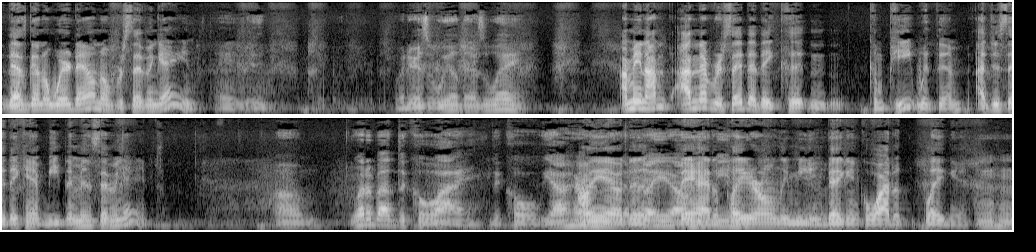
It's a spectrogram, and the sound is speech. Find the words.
that's gonna wear down over seven games. Hey, where there's a will, there's a way. I mean, I'm I never said that they couldn't compete with them. I just said they can't beat them in seven games. Um, what about the Kawhi? The Ko, y'all heard? Oh yeah, the the, they had a player only meeting begging Kawhi to play again. Mm-hmm.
